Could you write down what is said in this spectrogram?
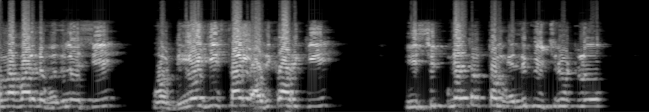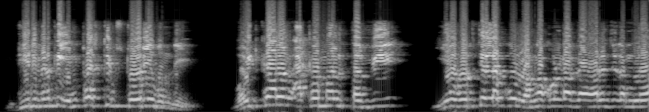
ఉన్న వారిని వదిలేసి ఓ డిఐజీ స్థాయి అధికారికి ఈ సిట్ నేతృత్వం ఎందుకు ఇచ్చినట్లు? దీని వెనుక ఇంట్రెస్టింగ్ స్టోరీ ఉంది. వైట్ కాలర్ అక్రమాలు తవ్వి ఏ ఒత్తిళ్ళకు లొంగకుండా వ్యవహరించడంలో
